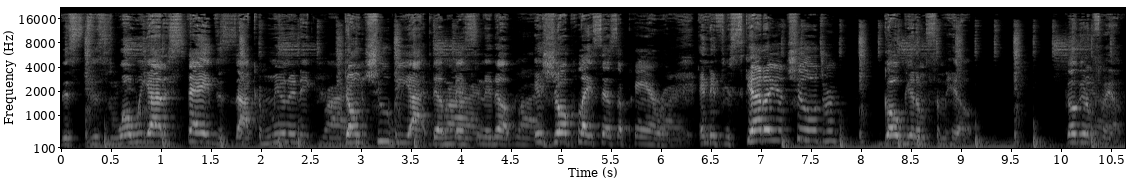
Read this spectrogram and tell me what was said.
this this is where we gotta stay. This is our community. Right. Don't you be out there Right, messing it up. right. It's your place as a parent. And if you're scared of your children, go get them some help. Go get them some help.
